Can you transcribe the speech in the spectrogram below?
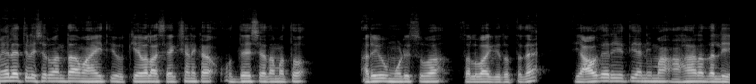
ಮೇಲೆ ತಿಳಿಸಿರುವಂತಹ ಮಾಹಿತಿಯು ಕೇವಲ ಶೈಕ್ಷಣಿಕ ಉದ್ದೇಶದ ಮತ್ತು ಅರಿವು ಮೂಡಿಸುವ ಸಲುವಾಗಿರುತ್ತದೆ. ಯಾವುದೇ ರೀತಿಯ ನಿಮ್ಮ ಆಹಾರದಲ್ಲಿ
